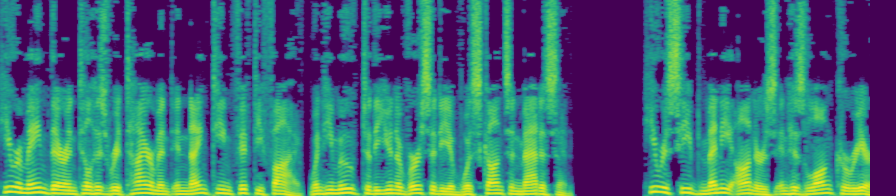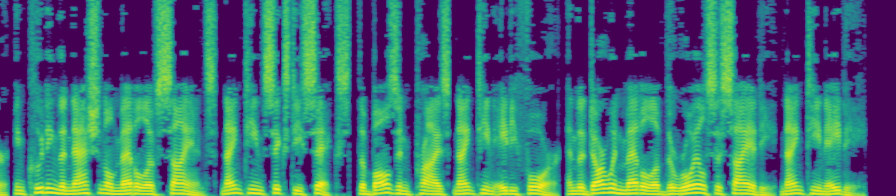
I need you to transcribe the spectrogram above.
He remained there until his retirement in 1955, when he moved to the University of Wisconsin-Madison. He received many honors in his long career, including the National Medal of Science 1966, the Balzan Prize 1984, and the Darwin Medal of the Royal Society 1980.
